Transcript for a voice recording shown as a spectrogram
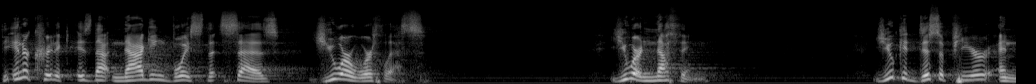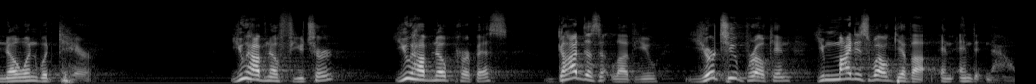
The inner critic is that nagging voice that says, You are worthless. You are nothing. You could disappear and no one would care. You have no future. You have no purpose. God doesn't love you. You're too broken. You might as well give up and end it now.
